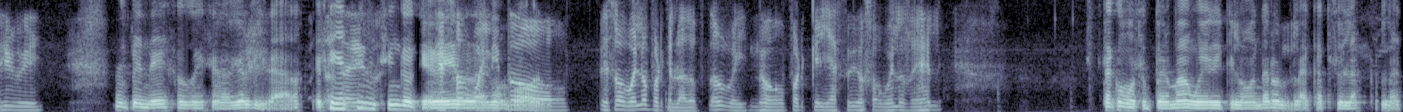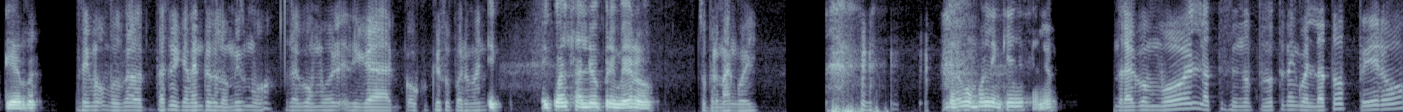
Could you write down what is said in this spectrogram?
Sí, güey. Muy pendejo, güey, se me había olvidado. Es O que ya sea, tiene un es- chingo que Es su ver Dragon Ball. abuelito, es su abuelo porque lo adoptó, güey, no porque ya ha sido su abuelo real. Está como Superman, güey, de que lo mandaron la cápsula a la Tierra. Sí, pues bueno, básicamente es lo mismo. Dragon Ball, diga Goku que Superman. ¿Y, y cuál salió primero? Superman, güey. ¿Dragon Ball en qué año salió? Dragon Ball, no te, no, no te tengo el dato, pero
